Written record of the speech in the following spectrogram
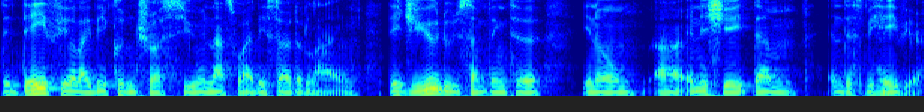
did they feel like they couldn't trust you and that's why they started lying? Did you do something to, you know, uh, initiate them in this behavior?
